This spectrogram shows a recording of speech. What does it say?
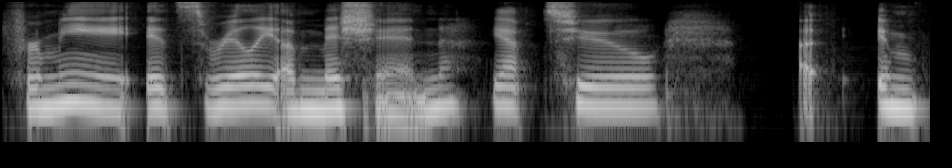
for me, it's really a mission Yep. to uh, im-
